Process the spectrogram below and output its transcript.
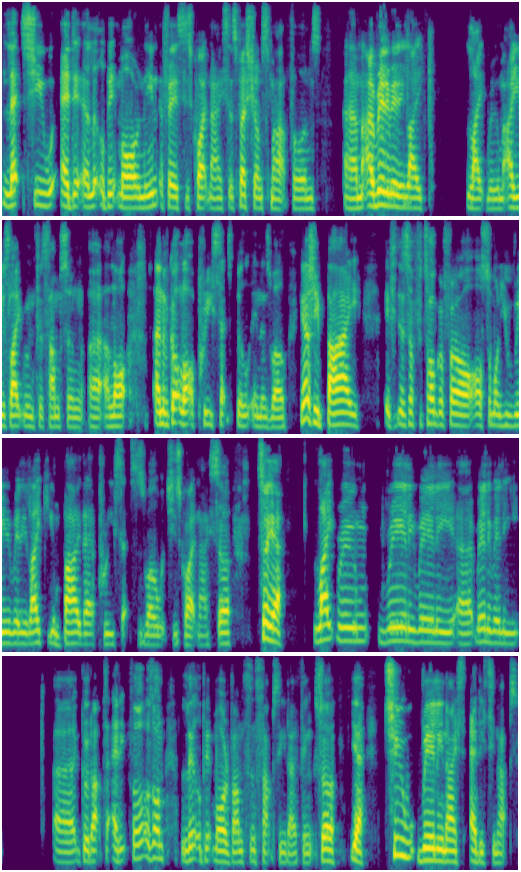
lets you edit a little bit more, and the interface is quite nice, especially on smartphones. Um, I really, really like Lightroom. I use Lightroom for Samsung uh, a lot, and they've got a lot of presets built in as well. You actually buy if there's a photographer or, or someone you really, really like, you can buy their presets as well, which is quite nice. So, so yeah, Lightroom really, really, uh, really, really uh, good app to edit photos on. A little bit more advanced than Snapseed, I think. So yeah, two really nice editing apps.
